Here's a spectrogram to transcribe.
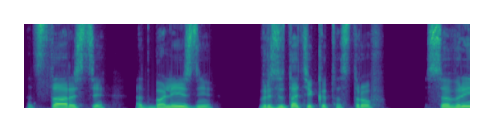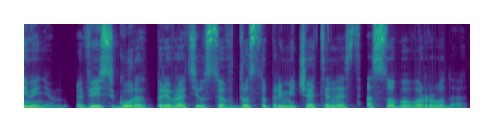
от старости, от болезни, в результате катастроф. Со временем весь город превратился в достопримечательность особого рода.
